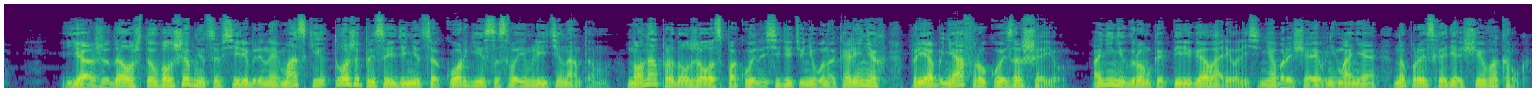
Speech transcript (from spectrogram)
Я ожидал, что волшебница в серебряной маске тоже присоединится к оргии со своим лейтенантом, но она продолжала спокойно сидеть у него на коленях, приобняв рукой за шею. Они негромко переговаривались, не обращая внимания на происходящее вокруг.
